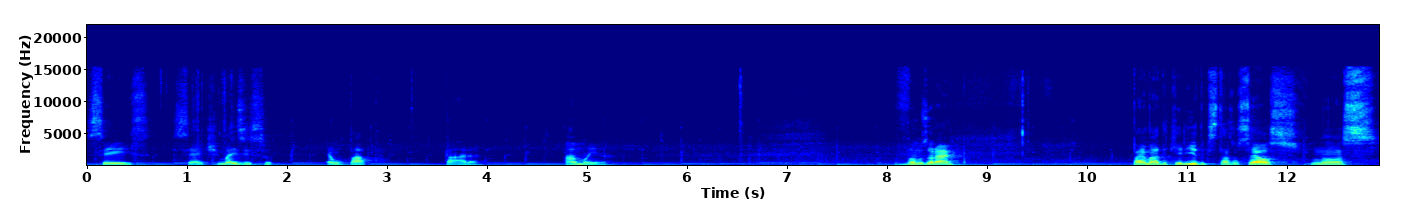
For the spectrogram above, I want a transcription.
6, 7. Mas isso é um papo para amanhã. Vamos orar? Pai amado e querido que estás nos céus, nós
